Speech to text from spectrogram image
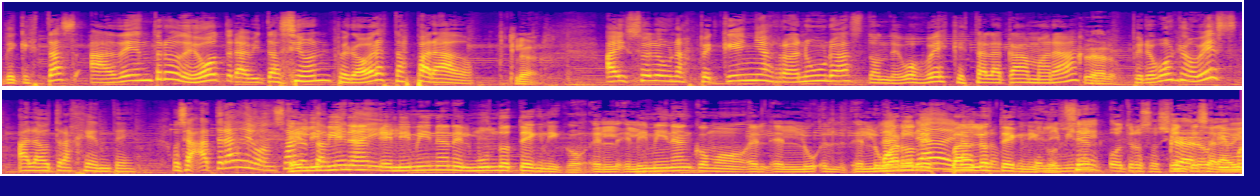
de que estás adentro de otra habitación, pero ahora estás parado. Claro. Hay solo unas pequeñas ranuras donde vos ves que está la cámara, Claro. pero vos no ves a la otra gente. O sea, atrás de Gonzalo también Eliminan, hay... eliminan el mundo técnico, el- eliminan como el, el lu- el- el lugar donde van los técnicos. Eliminan Sí. otros oyentes Claro, a la y,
